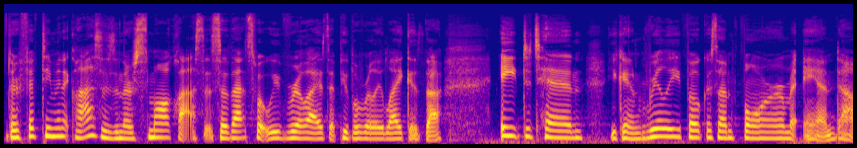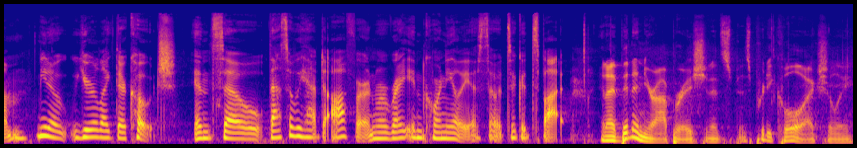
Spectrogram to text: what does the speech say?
they're 15 minute classes and they're small classes. So that's what we've realized that people really like is the eight to 10. You can really focus on form, and um, you know you're like their coach, and so that's what we have to offer. And we're right in Cornelius, so it's a good spot. And I've been in your operation. It's it's pretty cool actually.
